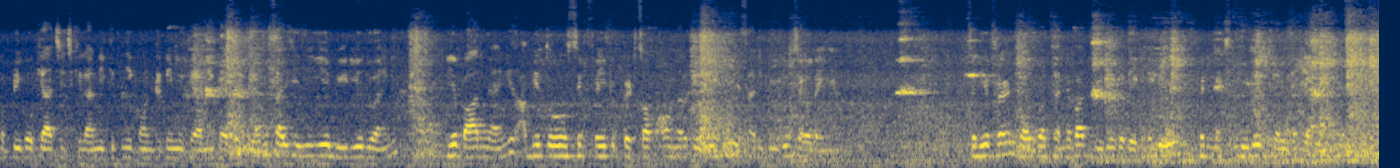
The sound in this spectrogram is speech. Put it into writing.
पपी को क्या चीज़ खिलानी, कितनी क्वांटिटी में खिलानी, कैसे खिलानी, सारी चीज़ें, ये वीडियो जो आएँगी, ये बाद में आएँगे। अभी तो सिर्फ़ एक पिट्स ऑफ़ ऑनर के लिए ही ये सारी वीडियो चल रही हैं। चलिए फ्रेंड बहुत बहुत धन्यवाद वीडियो को देखने के लिए। फिर नेक्स्ट वीडियो जल्दी आएँगे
